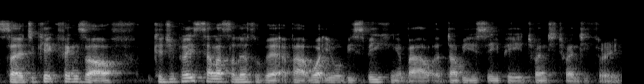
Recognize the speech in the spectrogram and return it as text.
So to kick things off, could you please tell us a little bit about what you will be speaking about at WCP 2023?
